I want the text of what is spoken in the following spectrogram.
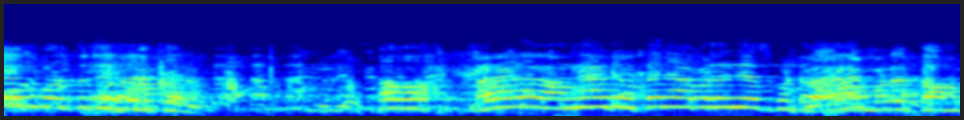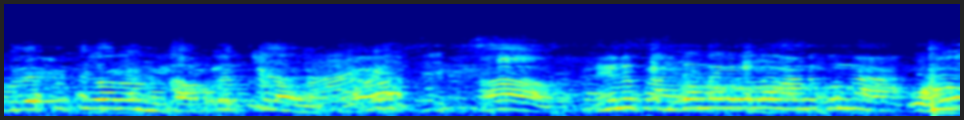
ఏం పడుతుంది కొడుకని మరి ఆడ అన్నాడు ఉత్తనే అబద్ధం చేసుకుంటావా? తమ్ముకు తెప్పించుగా నన్ను. కాదు నేను దగ్గర వండుకున్నా? ఓహో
